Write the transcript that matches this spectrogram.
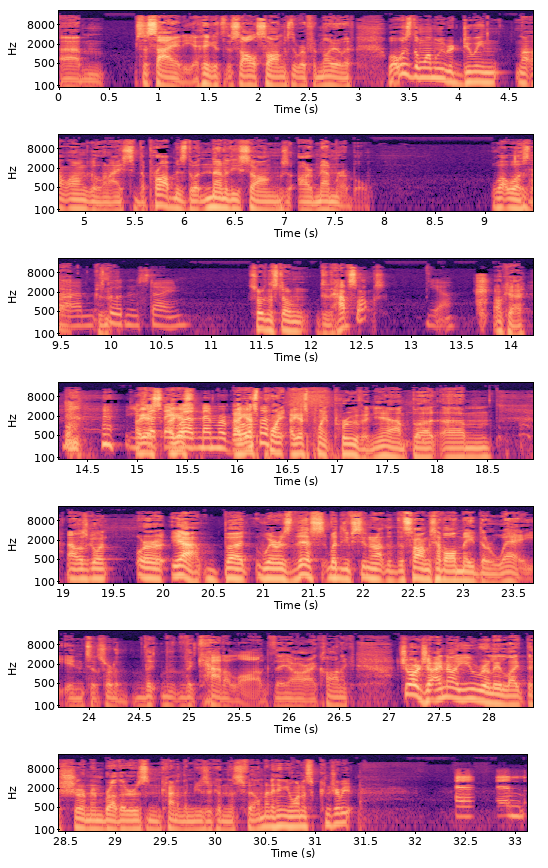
um, society. I think it's, it's all songs that we're familiar with. What was the one we were doing not that long ago? And I said the problem is that none of these songs are memorable. What was that? Um, Sword and Stone. Sword and Stone did it have songs? Yeah. Okay. You I guess said they I guess, weren't memorable. I guess point I guess point proven, yeah. But um I was going or yeah, but whereas this, whether you've seen it or not, the, the songs have all made their way into sort of the the catalog. They are iconic. Georgia, I know you really like the Sherman Brothers and kind of the music in this film. Anything you want to contribute? Um,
